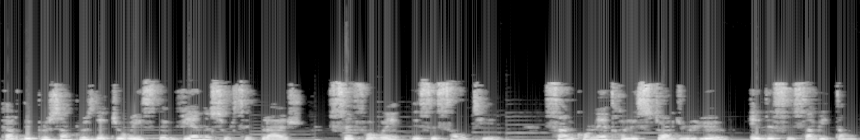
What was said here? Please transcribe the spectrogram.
car de plus en plus de touristes viennent sur ces plages, ces forêts et ces sentiers, sans connaître l'histoire du lieu et de ses habitants.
